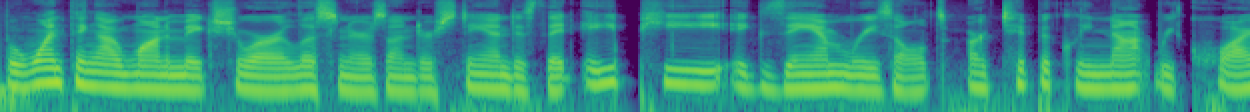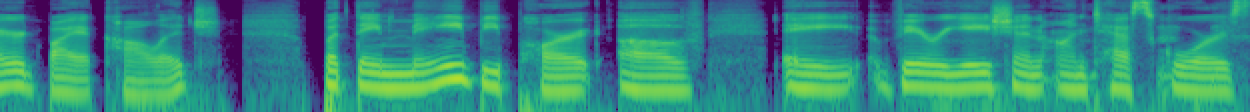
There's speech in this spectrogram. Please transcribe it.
But one thing I want to make sure our listeners understand is that AP exam results are typically not required by a college, but they may be part of a variation on test scores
